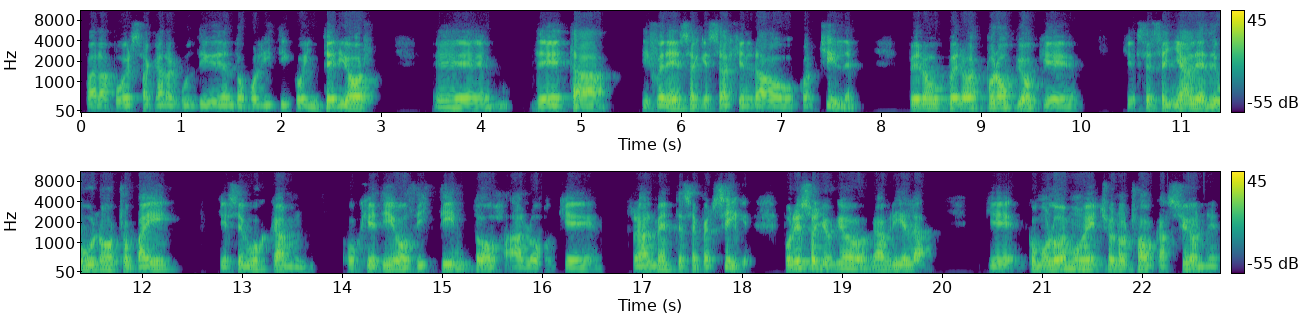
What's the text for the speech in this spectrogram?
para poder sacar algún dividendo político interior eh, de esta diferencia que se ha generado con Chile. Pero, pero es propio que, que se señale de uno u otro país que se buscan objetivos distintos a los que realmente se persigue. Por eso yo creo, Gabriela, que como lo hemos hecho en otras ocasiones,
